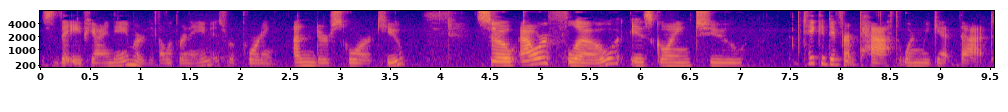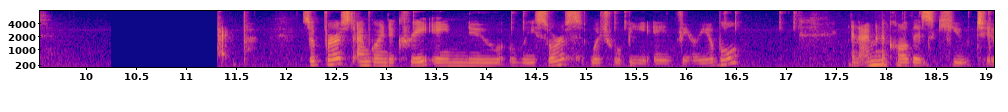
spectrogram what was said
This is the API name or developer name is reporting underscore queue. So our flow is going to take a different path when we get that type. So first I'm going to create a new resource, which will be a variable and I'm going to call this Q2.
